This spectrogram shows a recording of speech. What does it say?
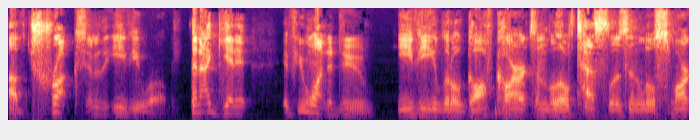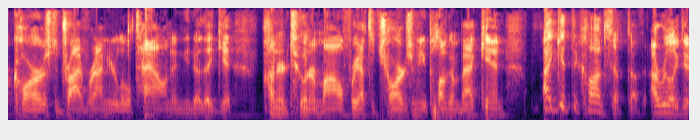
of trucks into the EV world. And I get it. If you want to do EV little golf carts and little Teslas and little smart cars to drive around your little town. And, you know, they get 100, 200 miles before you have to charge them. You plug them back in. I get the concept of it. I really do.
